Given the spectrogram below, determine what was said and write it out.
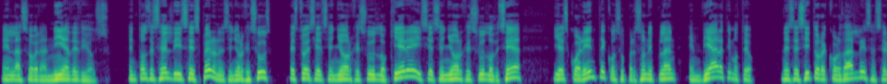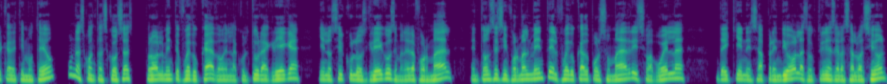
en la soberanía de Dios. Entonces él dice, espero en el Señor Jesús. Esto es si el Señor Jesús lo quiere y si el Señor Jesús lo desea y es coherente con su persona y plan enviar a Timoteo. Necesito recordarles acerca de Timoteo unas cuantas cosas. Probablemente fue educado en la cultura griega y en los círculos griegos de manera formal. Entonces, informalmente, él fue educado por su madre y su abuela, de quienes aprendió las doctrinas de la salvación,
